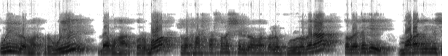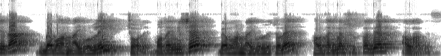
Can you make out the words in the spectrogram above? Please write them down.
উইল ব্যবহার করব। উইল ব্যবহার করব। তবে ফার্স্ট পার্সনের শেল ব্যবহার করলে ভুল হবে না। তবে এটা কি? মডার্ন ইংলিশে এটা ব্যবহার নাই বললেই চলে। মডার্ন ইংলিশে ব্যবহার নাই বললে চলে। ভালো থাকবেন, সুস্থ থাকবেন। আল্লাহ হাফিজ।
